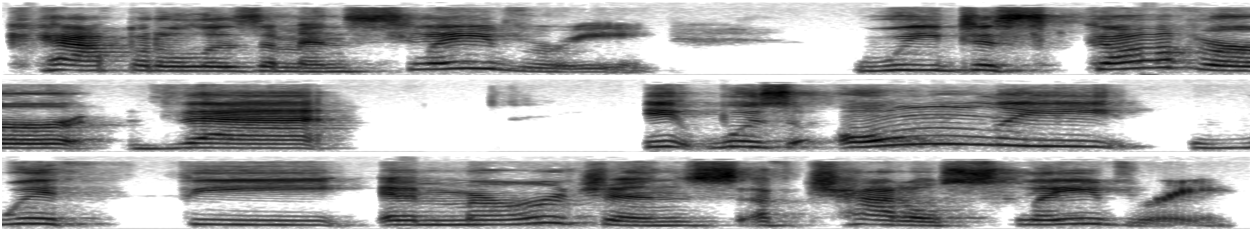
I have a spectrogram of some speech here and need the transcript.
Capitalism and Slavery, we discover that it was only with the emergence of chattel slavery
